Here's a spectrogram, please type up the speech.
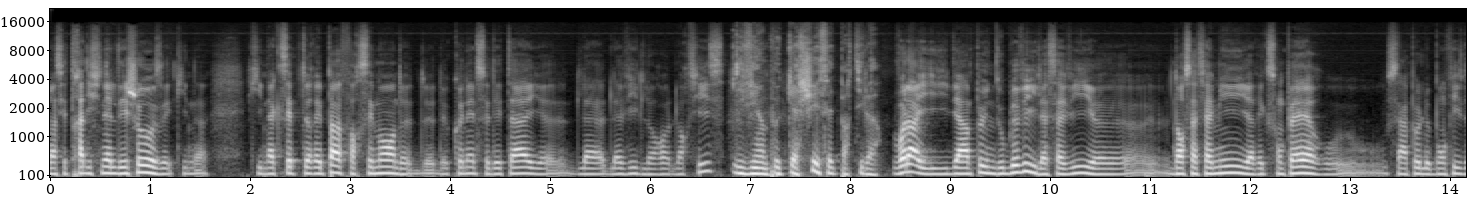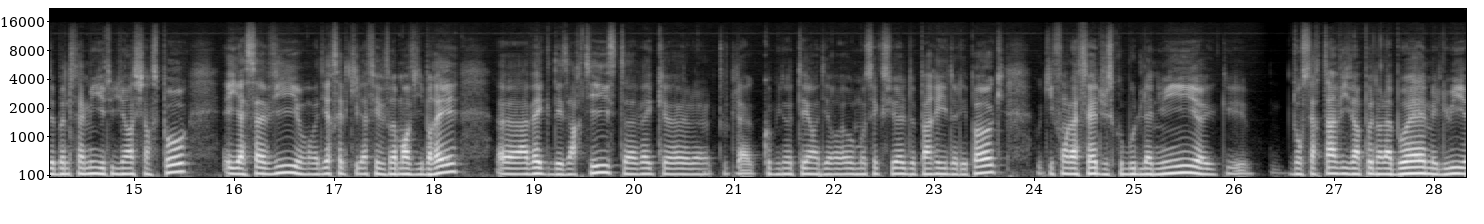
assez traditionnelle des choses, et qui, ne, qui n'accepterait pas forcément de, de- de connaître ce détail de la, de la vie de leur, de leur fils. Il vient un peu cacher cette partie-là. Voilà, il a un peu une double vie. Il a sa vie euh, dans sa famille avec son père, où, où c'est un peu le bon fils de bonne famille étudiant à Sciences Po. Et il y a sa vie, on va dire celle qui l'a fait vraiment vibrer, euh, avec des artistes, avec euh, toute la communauté, homosexuelle de Paris de l'époque, qui font la fête jusqu'au bout de la nuit, euh, dont certains vivent un peu dans la bohème et lui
